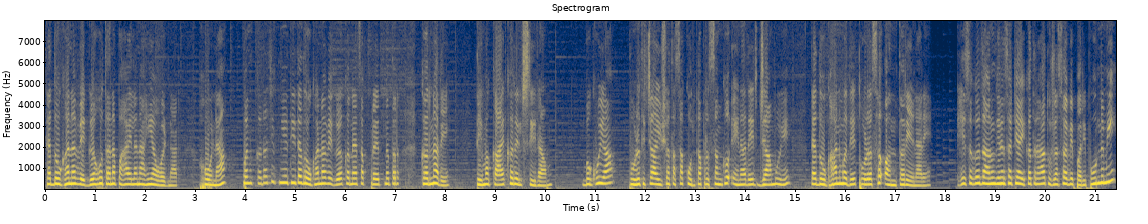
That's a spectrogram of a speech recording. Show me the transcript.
त्या दोघांना वेगळं होताना पाहायला नाही आवडणार. हो ना? पण कदाचित नियती त्या दोघांना वेगळं करण्याचा प्रयत्न तर करणार. आहे तेव्हा काय करेल श्रीराम? बघूया पुढे तिच्या आयुष्यात असा कोणता प्रसंग येणार आहे ज्यामुळे त्या दोघांमध्ये थोडंसं अंतर येणार आहे. हे सगळं जाणून घेण्यासाठी ऐकत राहा तुझ्या सवे परिपूर्ण मी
